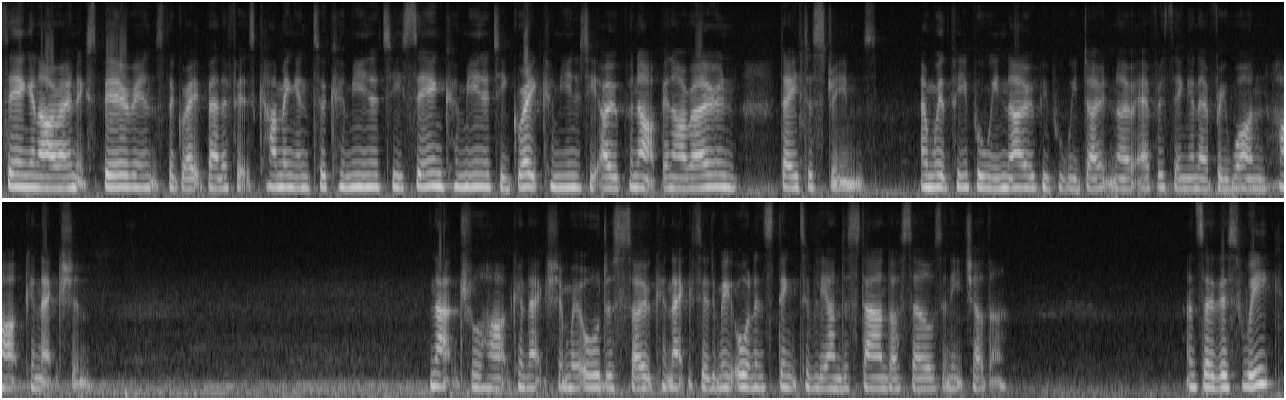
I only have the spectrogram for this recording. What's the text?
seeing in our own experience the great benefits, coming into community, seeing community, great community open up in our own data streams and with people we know, people we don't know, everything and everyone, heart connection. Natural heart connection, we're all just so connected and we all instinctively understand ourselves and each other. And so this week,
